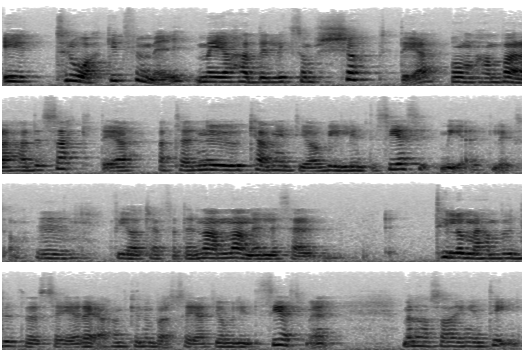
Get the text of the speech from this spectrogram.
är ju tråkigt för mig, men jag hade liksom köpt det om han bara hade sagt det att så här, nu kan inte jag, vill inte ses mer liksom. Mm. För jag har träffat en annan eller så här, till och med han behövde inte säga det, han kunde bara säga att jag vill inte ses mer. Men han sa ingenting.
